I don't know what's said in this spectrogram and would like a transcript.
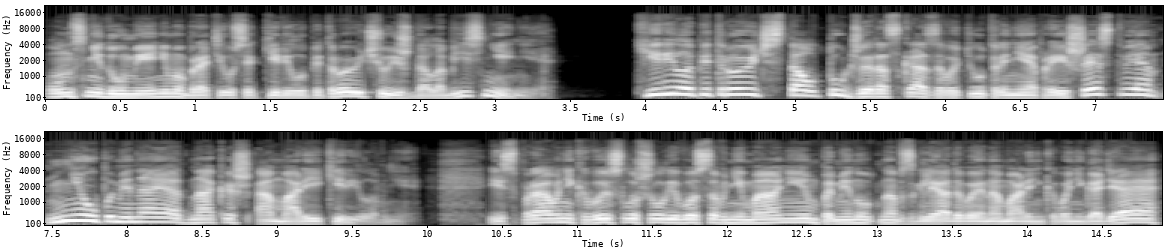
Он с недоумением обратился к Кириллу Петровичу и ждал объяснения. Кирилл Петрович стал тут же рассказывать утреннее происшествие, не упоминая, однако ж, о Марии Кирилловне. Исправник выслушал его со вниманием, поминутно взглядывая на маленького негодяя,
